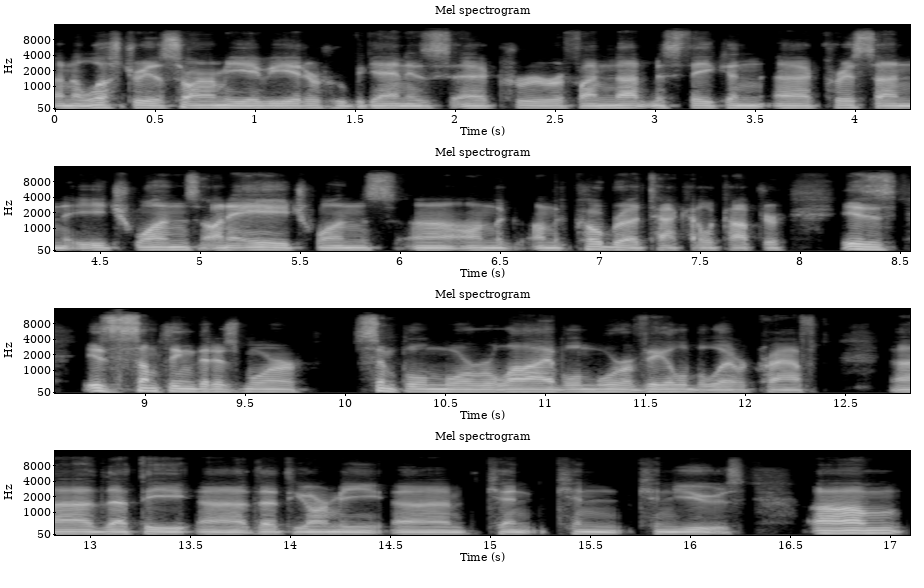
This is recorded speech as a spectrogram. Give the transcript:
an illustrious Army aviator who began his uh, career, if I'm not mistaken, uh, Chris, on H-1s, on AH-1s, on the on the Cobra attack helicopter, is is something that is more simple, more reliable, more available aircraft uh, that the uh, that the Army uh, can can can use. Um,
